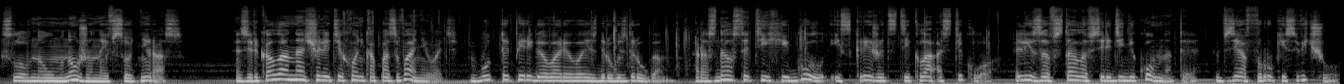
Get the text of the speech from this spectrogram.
словно умноженный в сотни раз. Зеркала начали тихонько позванивать, будто переговариваясь друг с другом. Раздался тихий гул и скрежет стекла о стекло. Лиза встала в середине комнаты, взяв в руки свечу.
